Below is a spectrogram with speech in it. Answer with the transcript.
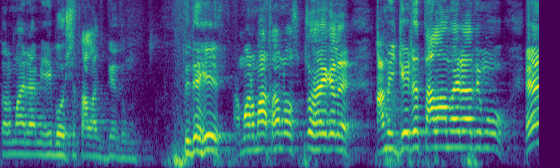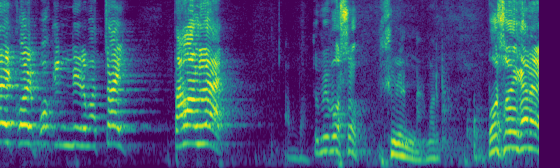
তোর মারে আমি এই বয়সে তালাক দিয়ে দেবো। তুই দেখিস আমার মাথা নষ্ট হয়ে গেলে আমি গেটে তালা মেরা দিব। এই কই ফকিন্নির বাচ্চাই? তালা লুয়ে। আব্বা। তুমি বসো। শুনেন না আমার বসো এখানে।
